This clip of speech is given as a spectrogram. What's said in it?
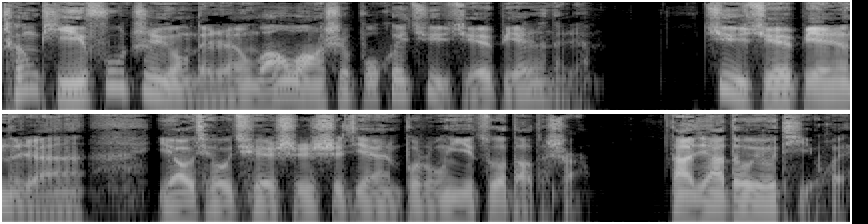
成匹夫之勇的人，往往是不会拒绝别人的人。拒绝别人的人，要求确实是件不容易做到的事儿，大家都有体会。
